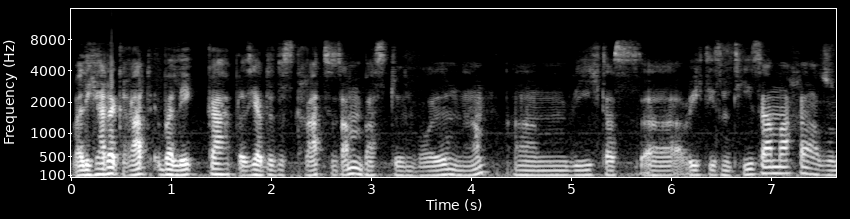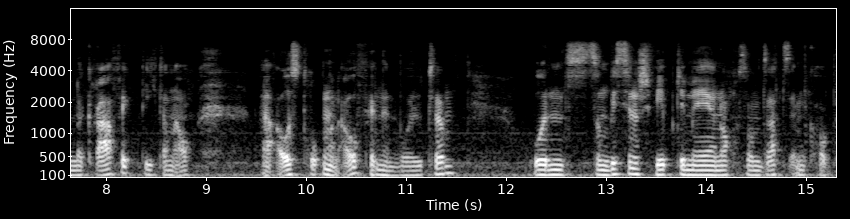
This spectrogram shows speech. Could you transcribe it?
weil ich hatte gerade überlegt gehabt, also ich hatte das gerade zusammenbasteln wollen, ne? ähm, wie ich das, äh, wie ich diesen Teaser mache, also eine Grafik, die ich dann auch äh, ausdrucken und aufhängen wollte. Und so ein bisschen schwebte mir ja noch so ein Satz im Kopf,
